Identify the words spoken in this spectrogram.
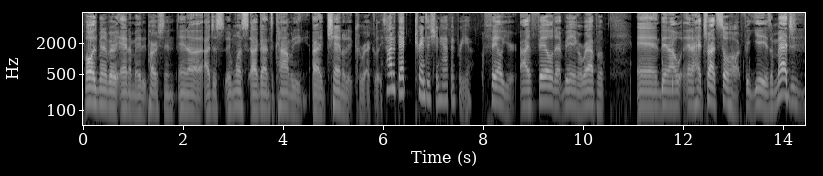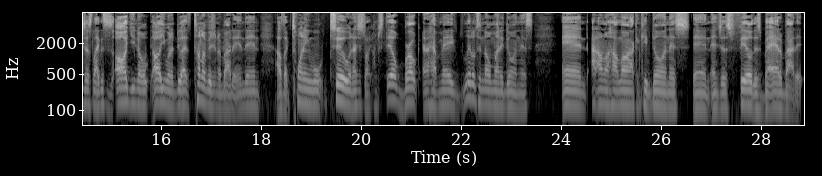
I've always been a very animated person, and uh, I just and once I got into comedy, I channeled it correctly. So how did that transition happen for you? Failure. I failed at being a rapper. And then I and I had tried so hard for years. Imagine just like this is all you know, all you want to do. I had tunnel vision about it. And then I was like 22, and I just like I'm still broke, and I have made little to no money doing this, and I don't know how long I can keep doing this, and and just feel this bad about it.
